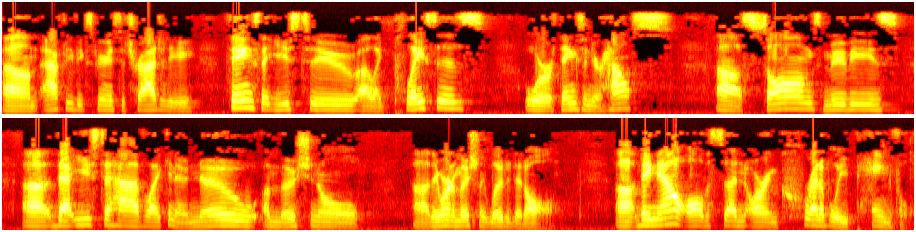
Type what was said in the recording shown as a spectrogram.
um, after you've experienced a tragedy, things that used to, uh, like places, or things in your house, uh, songs, movies uh, that used to have like you know no emotional, uh, they weren't emotionally loaded at all. Uh, they now all of a sudden are incredibly painful.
